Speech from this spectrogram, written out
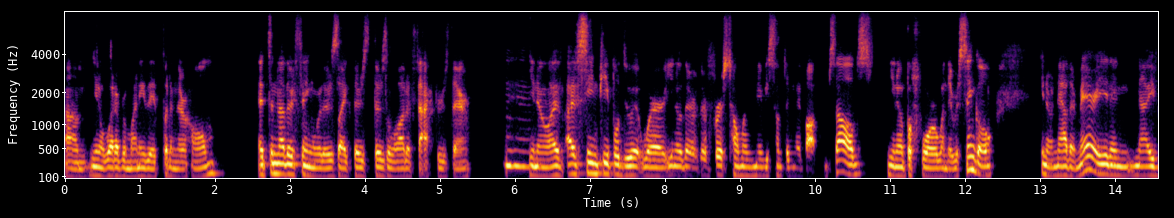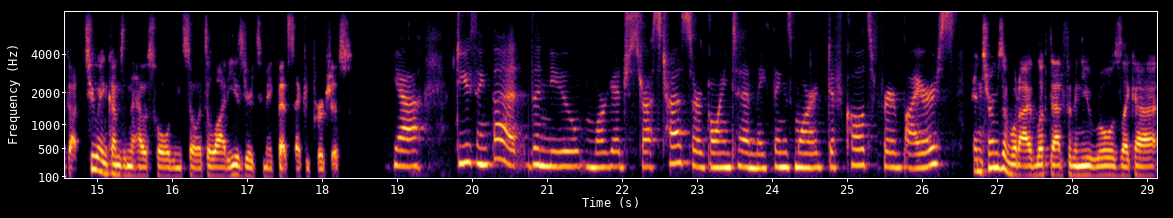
um, you know whatever money they've put in their home. It's another thing where there's like there's there's a lot of factors there mm-hmm. you know i've i've seen people do it where you know their their first home was maybe something they bought themselves you know before when they were single. You know now they're married and now you've got two incomes in the household and so it's a lot easier to make that second purchase. Yeah. Do you think that the new mortgage stress tests are going to make things more difficult for buyers? In terms of what i've looked at for the new rules like uh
